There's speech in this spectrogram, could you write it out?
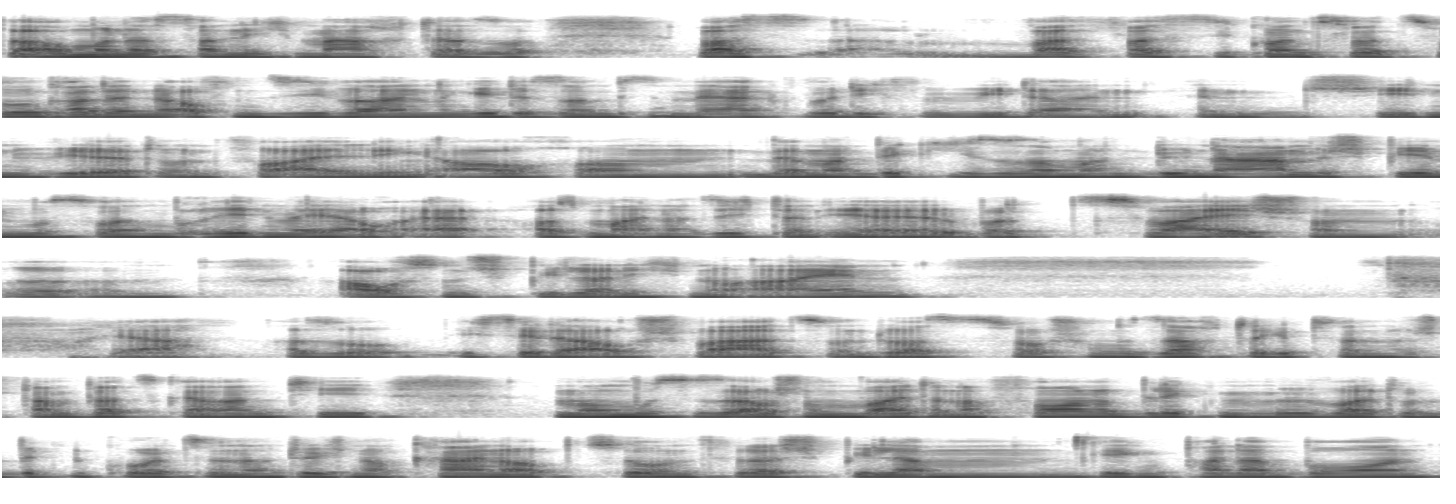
Warum man das dann nicht macht. Also, was, was, was die Konstellation gerade in der Offensive angeht, ist ein bisschen merkwürdig, wie da entschieden wird. Und vor allen Dingen auch, ähm, wenn man wirklich so sagen wir, dynamisch spielen muss, dann reden wir ja auch aus meiner Sicht dann eher über zwei schon. Äh, Außenspieler, nicht nur ein. Ja, also ich sehe da auch schwarz und du hast es auch schon gesagt, da gibt es eine Stammplatzgarantie. Man muss es auch schon weiter nach vorne blicken. Möwald und Bittenkurt sind natürlich noch keine Option für das Spiel gegen Paderborn.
